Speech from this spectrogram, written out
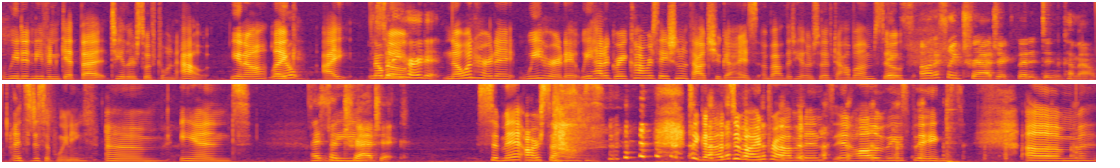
we didn't even get that Taylor Swift one out. You know, like Nope. I Nobody so heard it. No one heard it. We heard it. We had a great conversation without you guys about the Taylor Swift album. So it's honestly tragic that it didn't come out. it's disappointing. Um, and I said tragic. submit ourselves to God's divine providence in all of these things. Um,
